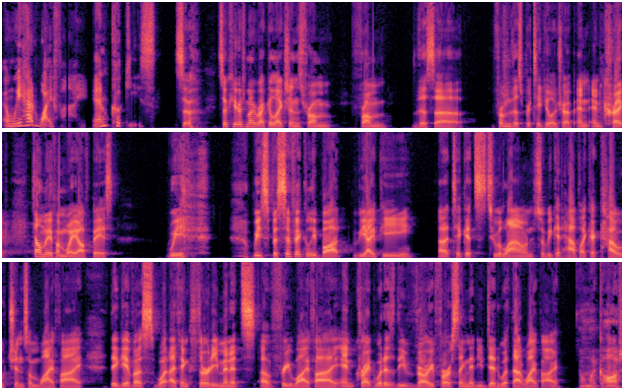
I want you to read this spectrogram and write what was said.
and we had Wi-Fi and cookies. So so here's my recollections from from this uh from this particular trip. And and Craig, tell me if I'm way off base. We we specifically bought VIP uh, tickets to a lounge so we could have like a couch and some Wi-Fi. They gave us what I think 30 minutes of free Wi-Fi. And Craig, what is the very first thing that you did with that Wi-Fi? Oh my god.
